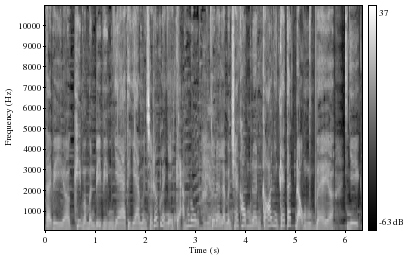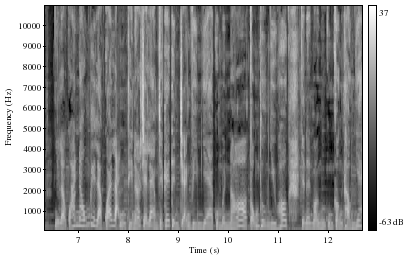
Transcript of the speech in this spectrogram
Tại vì uh, khi mà mình bị viêm da thì da mình sẽ rất là nhạy cảm luôn. Yeah. cho nên là mình sẽ không nên có những cái tác động về uh, nhiệt như là quá nóng hay là quá lạnh thì nó sẽ làm cho cái tình trạng viêm da của mình nó tổn thương nhiều hơn. Cho nên mọi người cũng cẩn thận nha.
